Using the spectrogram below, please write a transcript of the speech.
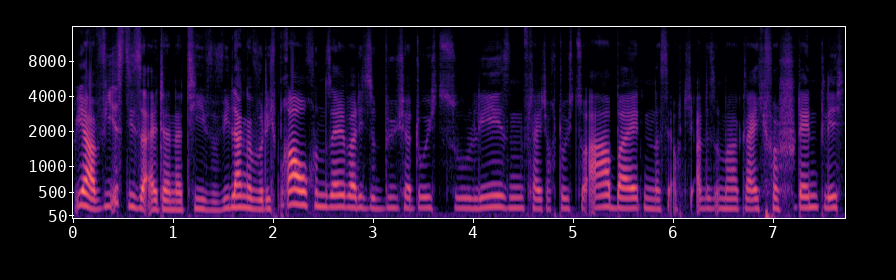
ja, wie ist diese Alternative? Wie lange würde ich brauchen, selber diese Bücher durchzulesen, vielleicht auch durchzuarbeiten? Das ist ja auch nicht alles immer gleich verständlich.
